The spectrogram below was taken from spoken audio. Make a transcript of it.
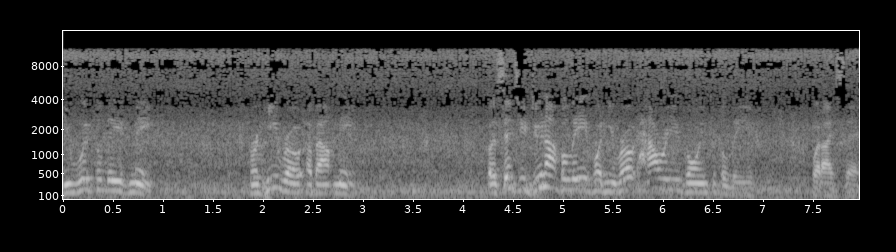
you would believe me, for he wrote about me. But since you do not believe what he wrote, how are you going to believe what I say?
